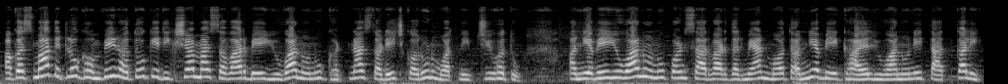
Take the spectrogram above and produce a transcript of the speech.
અકસ્માત એટલો ગંભીર હતો કે રિક્ષામાં સવાર બે યુવાનોનું ઘટના સ્થળે જ કરુણ મોત નીપજ્યું હતું. અન્ય બે યુવાનોનું પણ સારવાર દરમિયાન મોત, અન્ય બે ઘાયલ યુવાનોને તાત્કાલિક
